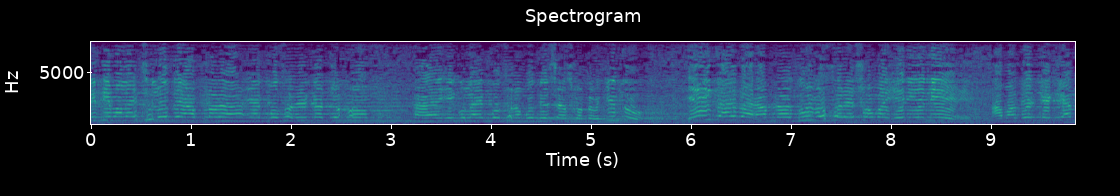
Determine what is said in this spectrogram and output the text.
নীতিমালায় ছিল যে আপনারা এক বছরের কার্যক্রম এগুলো এক বছরের মধ্যে শেষ করতে হবে। কিন্তু এই ড্রাইভার আপনারা দুই বছরের সময় এড়িয়ে নিয়ে আমাদেরকে কেন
